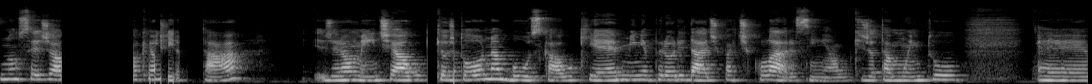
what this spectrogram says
não seja algo que é mentira, tá? Geralmente é algo que eu já tô na busca, algo que é minha prioridade particular, assim, algo que já tá muito. É...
